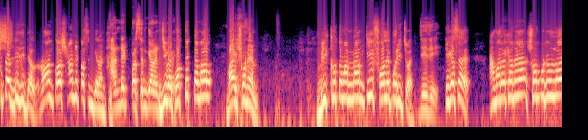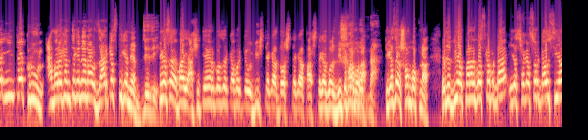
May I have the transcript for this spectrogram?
সুতার ডিজিটাল রং কস hundred percent guarantee hundred percent guarantee জি ভাই প্রত্যেকটা মাল ভাই শোনেন বৃক্ষ তোমার নাম কি? ফলে পরিচয়। জি জি। ঠিক আছে? আমার এখানে সম্পূর্ণ হলো ইনটেক রুল আমার এখান থেকে নেন আর যার কাছ থেকে নেন। জি জি। ঠিক আছে? ভাই আশি টাকার গজের কাপড় কেউ বিশ টাকা দশ টাকা পাঁচ টাকা গজ দিতে পারব না। ঠিক আছে? সম্ভব না। এই যে দুই হাত পানার গজ কাপড়টা এটা শেখাসর গাউসিয়া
